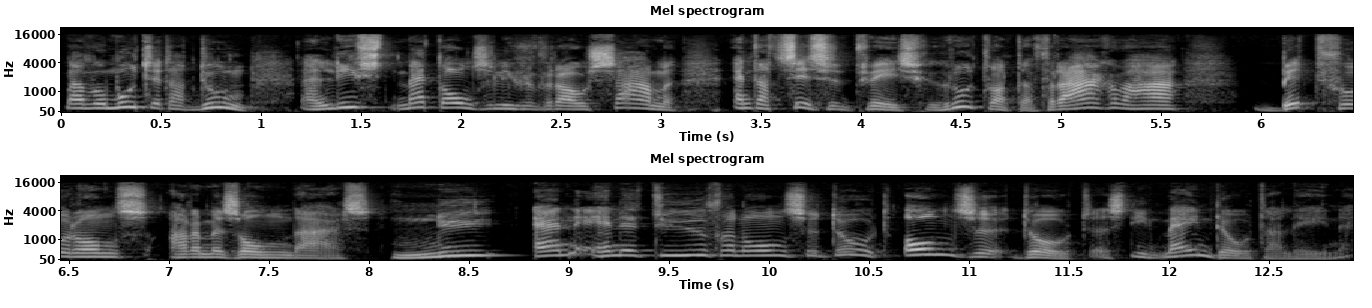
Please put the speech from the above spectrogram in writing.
Maar we moeten dat doen en liefst met onze lieve vrouw samen. En dat is het wees gegroet, want dan vragen we haar: bid voor ons, arme zondaars, nu en in het uur van onze dood. Onze dood, dat is niet mijn dood alleen. Hè?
